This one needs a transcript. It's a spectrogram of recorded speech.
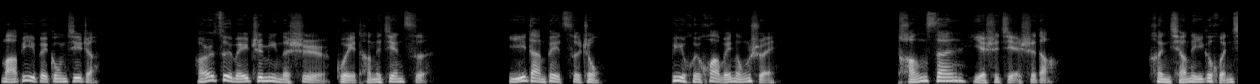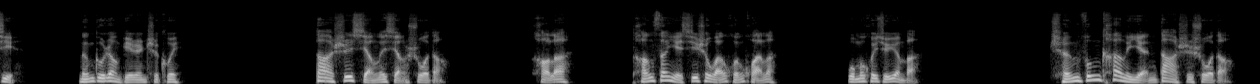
麻痹被攻击者。而最为致命的是鬼藤的尖刺，一旦被刺中，必会化为脓水。唐三也是解释道：“很强的一个魂技，能够让别人吃亏。”大师想了想，说道：“好了。”唐三也吸收完魂环了，我们回学院吧。陈峰看了眼大师，说道：“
